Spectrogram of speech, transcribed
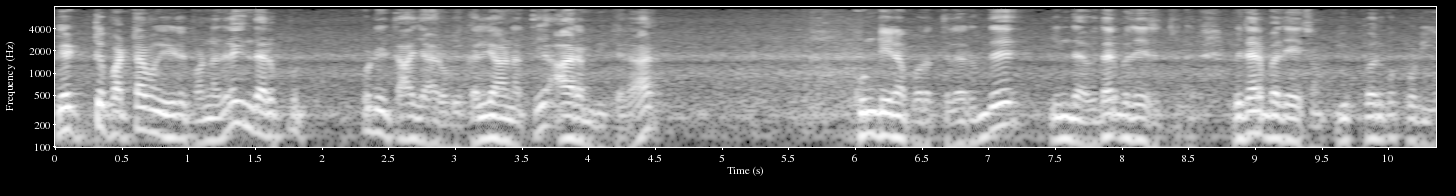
எட்டு பட்டமகிகள் பண்ணதில் இந்த ருக்மிணி தாஜாருடைய கல்யாணத்தை ஆரம்பிக்கிறார். குண்டினபுரத்திலிருந்து இந்த விதர்ப தேசத்திற்கு விதர்ப தேசம் இப்போ இருக்கக்கூடிய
